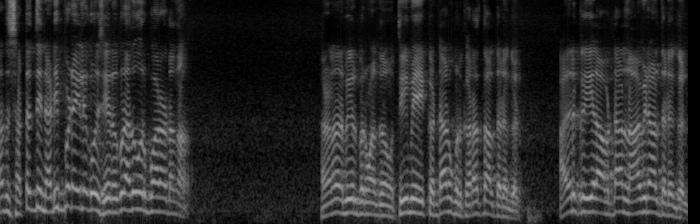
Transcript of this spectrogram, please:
அந்த சட்டத்தின் அடிப்படையில் கூட செய்கிறது கூட அதுவும் ஒரு போராட்டம் தான். அதனால தான் நபிகள் பெருமாள் தீமையை கண்டால் உங்கள் கரத்தால் தடுங்கள். அதற்கு இயலாவிட்டால் நாவினால் தடுங்கள்.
